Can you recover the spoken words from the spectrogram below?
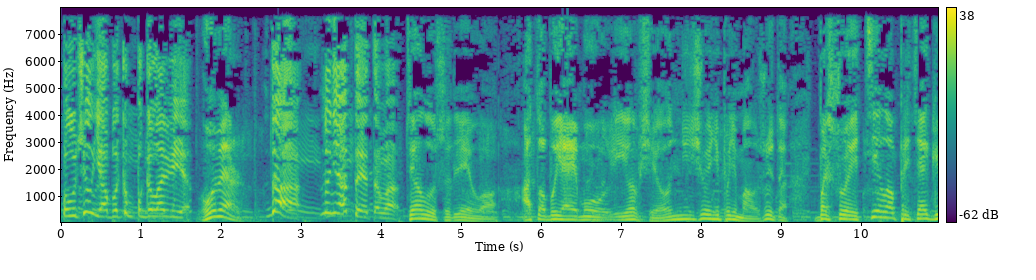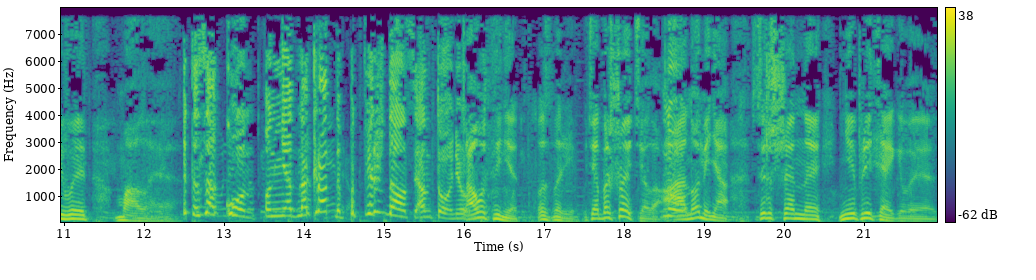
Получил яблоком по голове. Умер? Да, но не от этого. Тем лучше для него. А то бы я ему... И вообще, он ничего не понимал, что это большое тело притягивает малое. Это закон. Он неоднократно подтверждался, Антонио. А вот и нет. Вот смотри, у тебя большое тело, Ну? а оно меня совершенно не притягивает.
